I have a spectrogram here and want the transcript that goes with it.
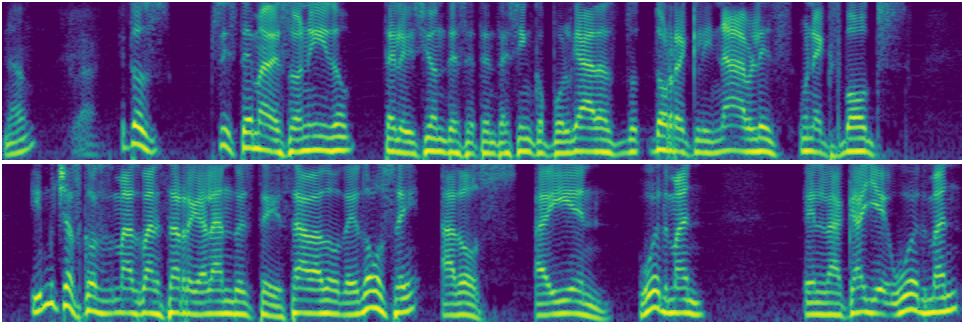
¿no? Entonces, sistema de sonido, televisión de 75 pulgadas, do- dos reclinables, un Xbox y muchas cosas más van a estar regalando este sábado de 12 a 2, ahí en Woodman, en la calle Woodman,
